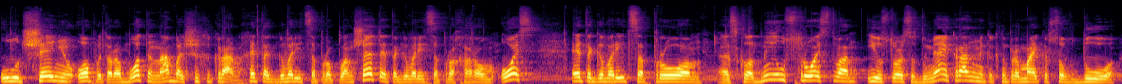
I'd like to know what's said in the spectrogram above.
улучшению опыта работы на больших экранах. Это говорится про планшеты, это говорится про Chrome OS, это говорится про э, складные устройства и устройства с двумя экранами, как, например, Microsoft Duo.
